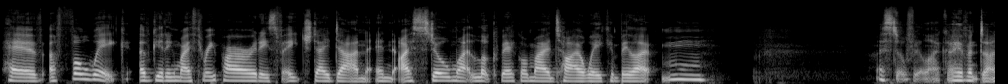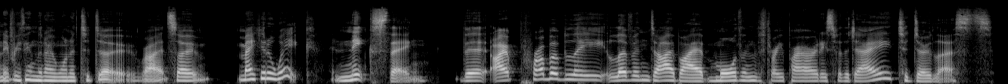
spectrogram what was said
have a full week of getting my three priorities for each day done, and I still might look back on my entire week and be like, hmm I still feel like I haven't done everything that I wanted to do, right? So make it a week. Next thing that I probably live and die by more than the three priorities for the day to do lists.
